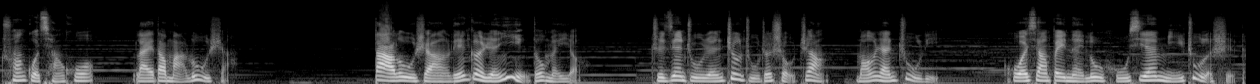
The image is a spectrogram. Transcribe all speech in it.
穿过墙豁，来到马路上。大路上连个人影都没有，只见主人正拄着手杖，茫然伫立，活像被哪路狐仙迷住了似的。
